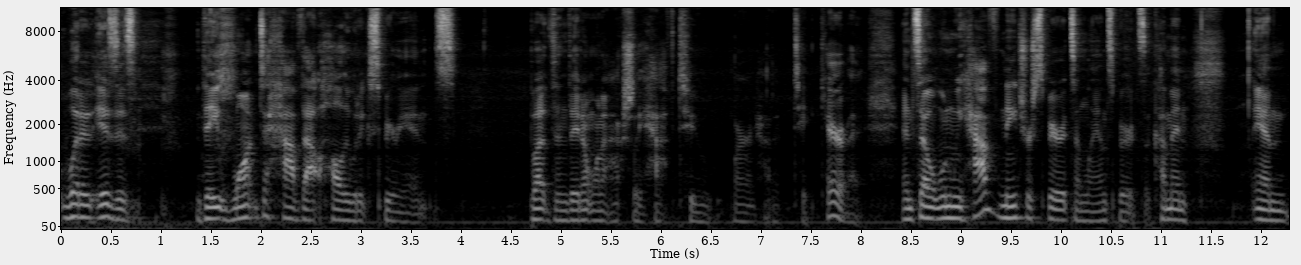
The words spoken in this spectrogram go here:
what it is. Is they want to have that Hollywood experience, but then they don't want to actually have to learn how to take care of it. And so when we have nature spirits and land spirits that come in, and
